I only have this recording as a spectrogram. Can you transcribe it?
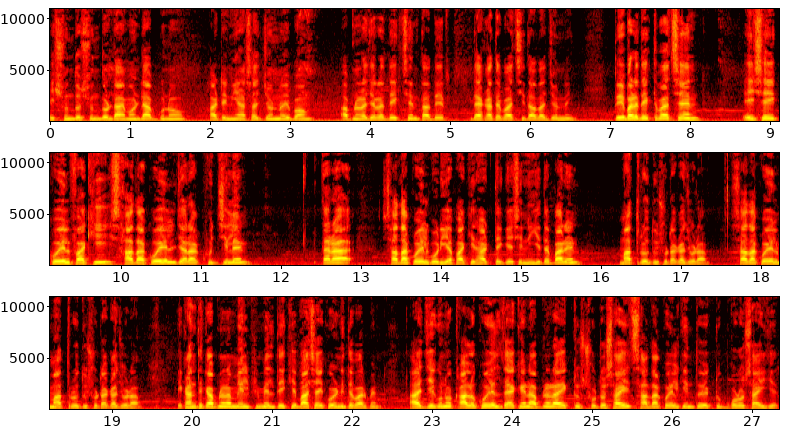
এই সুন্দর সুন্দর ডায়মন্ড ডাবগুলো হাটে নিয়ে আসার জন্য এবং আপনারা যারা দেখছেন তাদের দেখাতে পাচ্ছি দাদার জন্যই। তো এবারে দেখতে পাচ্ছেন, এই সেই কোয়েল পাখি, সাদা কোয়েল যারা খুঁজছিলেন, তারা সাদা কোয়েল গড়িয়া পাখির হাট থেকে এসে নিয়ে যেতে পারেন। মাত্র দুশো টাকা জোড়া। সাদা কোয়েল মাত্র দুশো টাকা জোড়া। এখান থেকে আপনারা মেল ফিমেল দেখে বাছাই করে নিতে পারবেন। আর যেগুলো কালো কোয়েল দেখেন আপনারা, একটু ছোট সাইজ সাদা কোয়েল কিন্তু একটু বড় সাইজের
